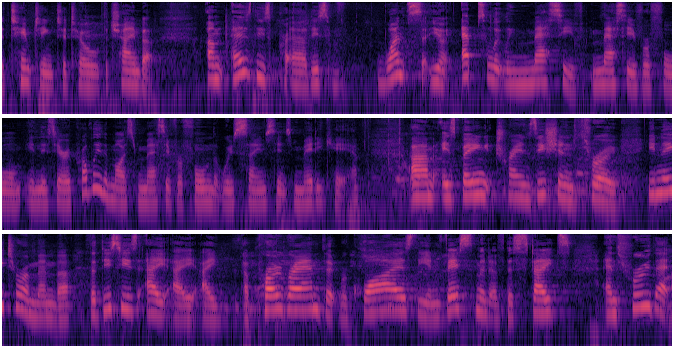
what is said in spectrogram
attempting to tell the chamber, um, as this, uh, this once, you know, absolutely massive, massive reform in this area, probably the most massive reform that we've seen since Medicare, um, is being transitioned through. You need to remember that this is a, a, a, a program that requires the investment of the states and through that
